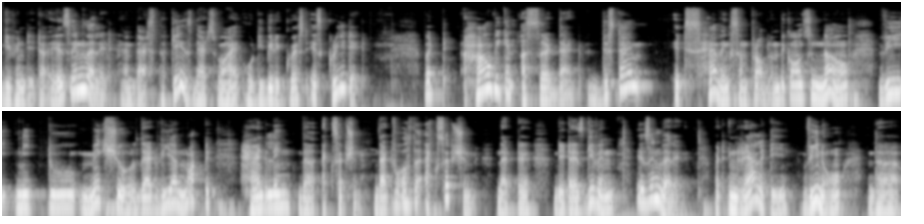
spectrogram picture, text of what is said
given data is invalid. And that's the case. That's why OTP request is created. But how we can assert that? This time it's having some problem because now we need to make sure that we are not handling the exception. That was the exception that uh, data is given is invalid. But in reality we know the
